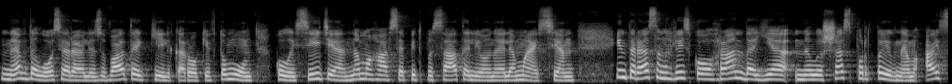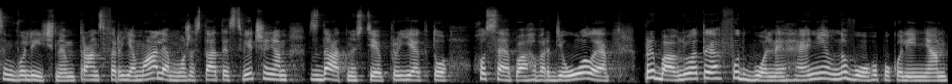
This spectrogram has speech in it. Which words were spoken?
не вдалося реалізувати кілька років тому, коли Сіті намагався підписати Ліонеля Мессі. Інтерес англійського гранда є не лише спортивним, а й символічним. Трансфер Ямаля може стати свідченням здатності проєкту Хосепа Гвардіоли прибавлювати футбольних геніїв нового покоління.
